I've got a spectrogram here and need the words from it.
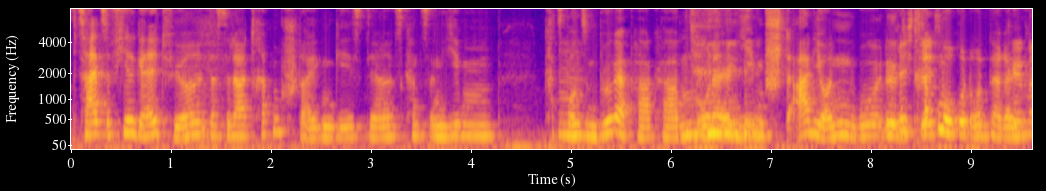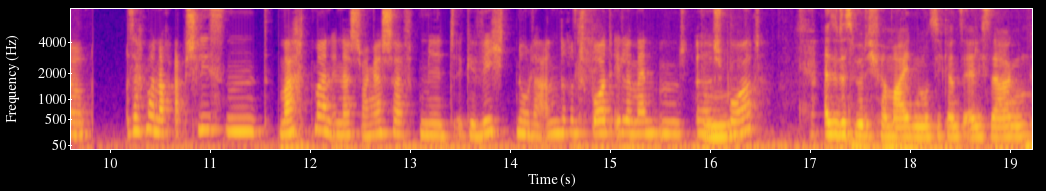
Bezahlst du viel Geld für, dass du da Treppensteigen gehst, ja. Das kannst du in jedem, kannst du bei uns im Bürgerpark haben oder in jedem Stadion, wo du die. Treppen hoch und runter rennen Genau. kannst. Sag mal noch abschließend, macht man in der Schwangerschaft mit Gewichten oder anderen Sportelementen äh, Mhm. Sport? Also das würde ich vermeiden, muss ich ganz ehrlich sagen.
